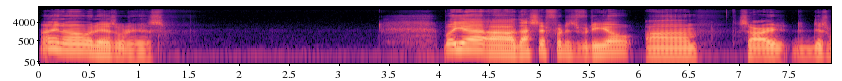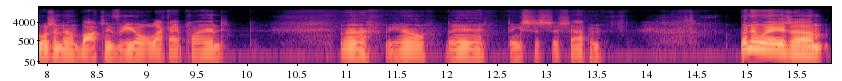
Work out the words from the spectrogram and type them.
I know it is what it is. But yeah, uh, that's it for this video. Um, Sorry, this wasn't an unboxing video like I planned. Uh, you know, things just, just happen. But anyways, um,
